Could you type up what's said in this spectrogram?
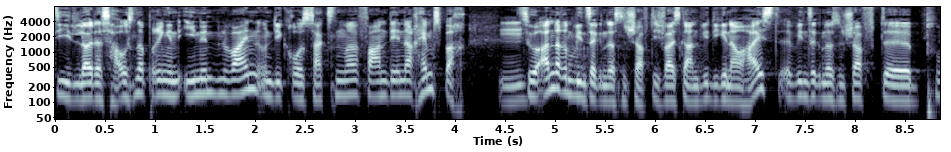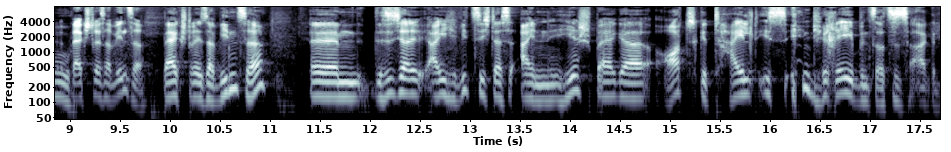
Die Leutershausner bringen Ihnen den Wein und die Großsachsener fahren den nach Hemsbach mhm. zur anderen Winzergenossenschaft. Ich weiß gar nicht, wie die genau heißt. Äh, Winzergenossenschaft äh, puh. Bergstreser Winzer. Bergstreser Winzer. Ähm, das ist ja eigentlich witzig, dass ein Hirschberger Ort geteilt ist in die Reben sozusagen.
